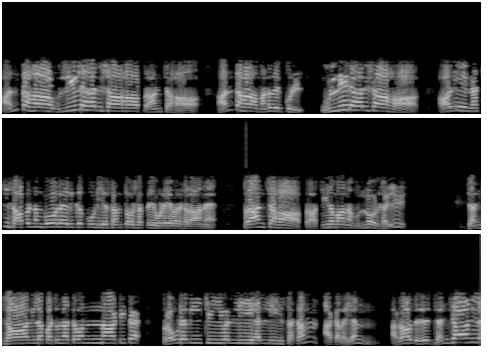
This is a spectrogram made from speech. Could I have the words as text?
அந்த உள்ளீட பிராஞ்சகா அந்த மனதிற்குள் உள்ளீட ஹரிஷாக அப்படியே நக்கி சாப்பிடணும் போல இருக்கக்கூடிய சந்தோஷத்தை உடையவர்களான பிராஞ்சகா பிராச்சீனமான முன்னோர்கள் ஜஞ்சானில பட்டுநட்டொன்னாட்டித பிரௌடபீச்சீவல்லி ஹல்லி சகம் அகலயன் அதாவது ஜஞ்சானில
